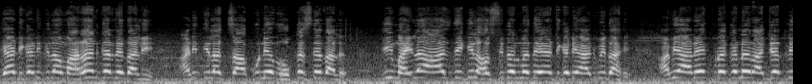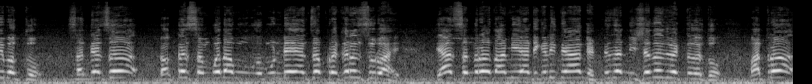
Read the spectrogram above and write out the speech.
त्या ठिकाणी तिला मारहाण करण्यात आली आणि तिला चाकूने भोकसण्यात आलं. ती महिला आज देखील हॉस्पिटलमध्ये या ठिकाणी ॲडमिट आहे. आम्ही अनेक प्रकरणं राज्यातली बघतो. सध्याचं डॉक्टर संपदा मु- मुंडे यांचं प्रकरण सुरू आहे. त्या संदर्भात आम्ही या ठिकाणी त्या घटनेचा निषेधच व्यक्त करतो. मात्र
